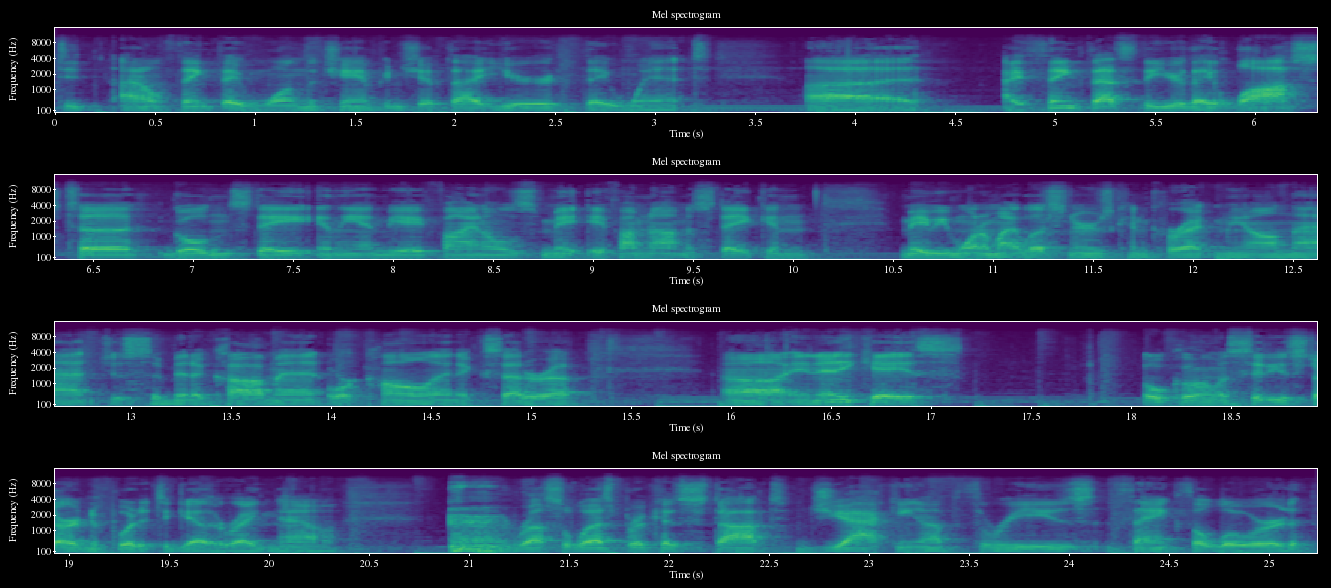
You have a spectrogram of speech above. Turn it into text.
did. I don't think they won the championship that year. They went. Uh, I think that's the year they lost to Golden State in the NBA Finals, if I'm not mistaken. Maybe one of my listeners can correct me on that. Just submit a comment or call in, etc. Uh, in any case, Oklahoma City is starting to put it together right now. Russell Westbrook has stopped jacking up threes, thank the Lord,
